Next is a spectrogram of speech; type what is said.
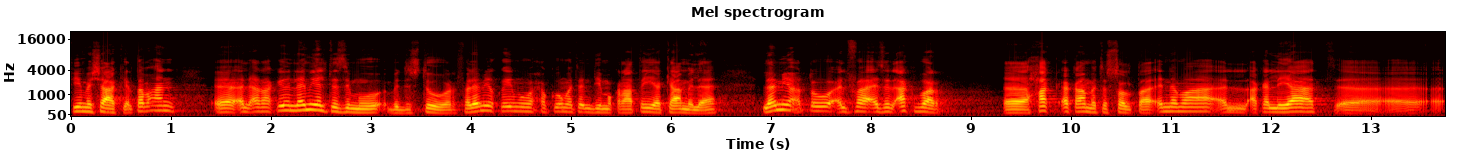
فيه مشاكل. طبعا آه، العراقيون لم يلتزموا بالدستور فلم يقيموا حكومة ديمقراطية كاملة. لم يعطوا الفائز الأكبر آه، حق إقامة السلطة إنما الأقليات آه،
